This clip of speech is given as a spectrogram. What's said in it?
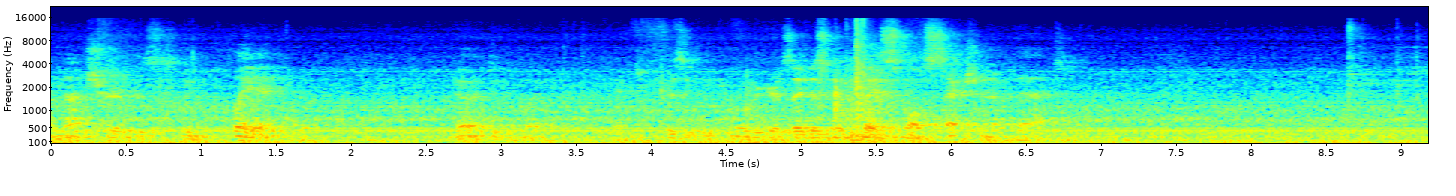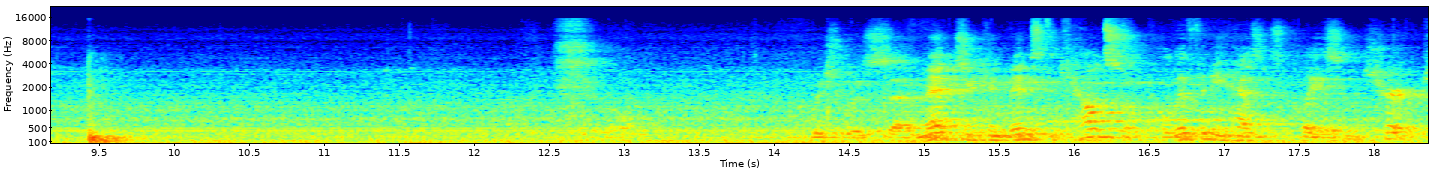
I'm not sure if this is going to play it. No, I didn't play it. Physically come over here, so I just want to play a small section of that. which was uh, meant to convince the council polyphony has its place in the church.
